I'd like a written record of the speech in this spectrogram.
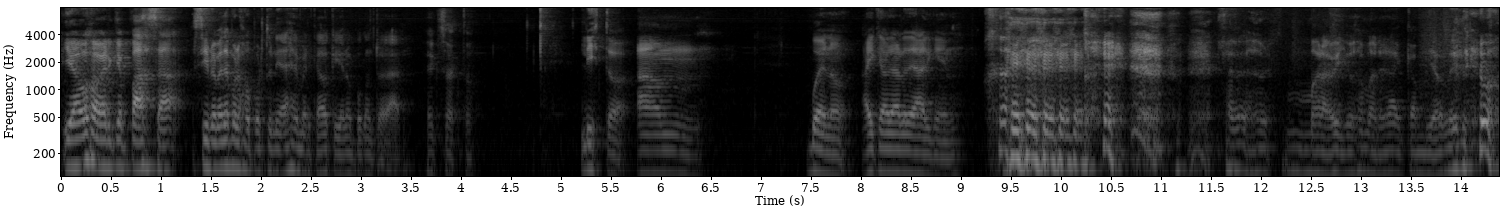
y vamos a ver qué pasa, simplemente por las oportunidades del mercado que yo no puedo controlar. Exacto. Listo. bueno, hay que hablar de alguien. Esa es la maravillosa manera de cambiar de tema.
